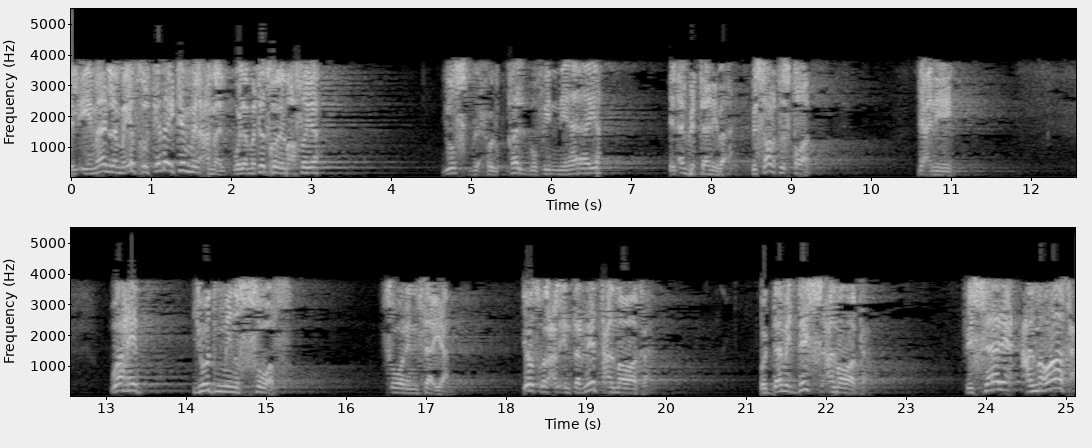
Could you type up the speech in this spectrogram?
الإيمان لما يدخل كده يتم العمل ولما تدخل المعصية يصبح القلب في النهاية القلب الثاني بقى بشرط اسطان يعني إيه؟ واحد يدمن الصور صور النساء يعني. يدخل على الإنترنت على المواقع. قدام الدش على المواقع. في الشارع على المواقع.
